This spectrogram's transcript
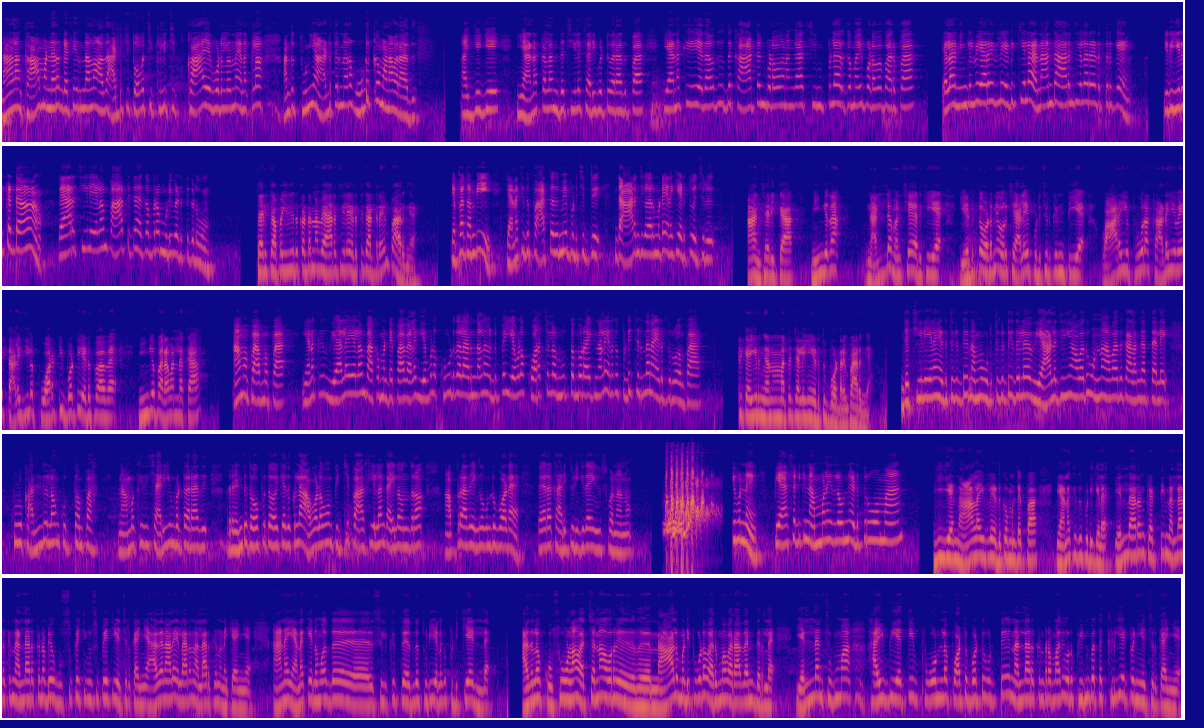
நான்லாம் கால் மணி நேரம் கட்டியிருந்தாலும் அதை அடிச்சு துவைச்சு கிழிச்சு காய போடலன்னா எனக்கெல்லாம் அந்த துணியை அடுத்த நேரம் உடுக்க மனம் வராது. ஐயையே எனக்கெல்லாம் இந்த சீலை சரிப்பட்டு வராதுப்பா. எனக்கு ஏதாவது இந்த காட்டன் புடவை நாங்க சிம்பிளா இருக்க மாதிரி புடவை பாருப்பா. எல்லாம் நீங்கள் வேற இதுல எடுக்கல. நான் இந்த ஆரஞ்சு கலர் எடுத்திருக்கேன். இது இருக்கட்டும். வேற சீலையெல்லாம் பார்த்துட்டு அதுக்கப்புறம் முடிவு எடுத்துக்கிடுவோம். சரிக்கா அப்ப இது இருக்கட்டும். நான் வேற சீலை எடுத்து காட்டுறேன். பாருங்க. எப்பா தம்பி எனக்கு இது பார்த்ததுமே பிடிச்சிட்டு. இந்த ஆரஞ்சு கலர் மட்டும் எனக்கு எடுத்து வச்சிரு. ஆ சரிக்கா. நீங்க தான் நல்ல மனுஷியா இருக்கீங்க எடுத்த உடனே ஒரு சேலையை பிடிச்சிருக்குன்ட்டிய வாடகை பூரா கடையவே தலைகீழ புரட்டி போட்டு எடுப்பாவ. நீங்க பரவாயில்லக்கா? ஆமாப்பா ஆமாப்பா. எனக்கு விலையெல்லாம் பார்க்க மாட்டேப்பா. விலை எவ்வளவு கூடுதலா இருந்தாலும் எடுப்பேன். எவ்வளவு குறைச்சல நூத்தம்பது ரூபாய்க்குனாலும் எனக்கு பிடிச்சிருந்தா நான் எடுத்துருவேன்ப்பா. இருங்க. மற்ற சேலையும் எடுத்து போடுறேன் பாருங்க. இந்த சீலையெல்லாம் எடுத்துக்கிட்டு நம்ம உடுத்துக்கிட்டு இதில் வியாழஜியும் ஆகாது ஒன்றும் ஆகாது கலங்கத்தாலே. குழு கல்லுலாம் குத்தம்ப்பா நமக்கு இது சரியும் பட்டு வராது. ரெண்டு தோப்பு துவைக்கிறதுக்குள்ள அவ்வளவும் பிச்சு பாசியெல்லாம் கையில வந்துடும் அப்புறம் அதை எங்க கொண்டு போட? வேற கறி துணிக்கு தான் யூஸ் பண்ணணும். இவனு பேசடிக்கு நம்மளும் இதுல ஒன்று எடுத்துருவோமா? ஐயா நான்லாம் இதில் எடுக்க மாட்டேப்பா? எனக்கு இது பிடிக்கல. எல்லாரும் கட்டி நல்லா இருக்கு நல்லா இருக்குன்னு அப்படியே உசு பேத்தி உசு பேத்தி வச்சிருக்காங்க. அதனால எல்லாரும் நல்லா இருக்குன்னு நினைக்காங்க. ஆனால் எனக்கு என்னமோ இந்த சில்க்கு இந்த துணி எனக்கு பிடிக்கவே இல்லை. அதில் கொசுவெல்லாம் வச்சேன்னா ஒரு நாலு மடிப்பு கூட வருமா வராதான்னு தெரில எல்லாம் சும்மா ஹைபி ஏற்றி ஃபோனில் போட்டு போட்டு விட்டு நல்லா இருக்குன்ற மாதிரி ஒரு பின்பத்தை கிரியேட் பண்ணி வச்சுருக்காங்க.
